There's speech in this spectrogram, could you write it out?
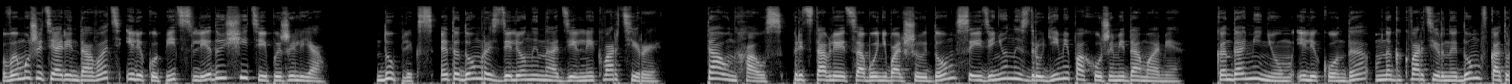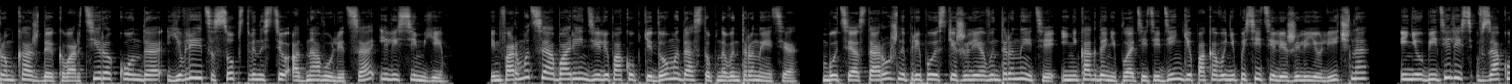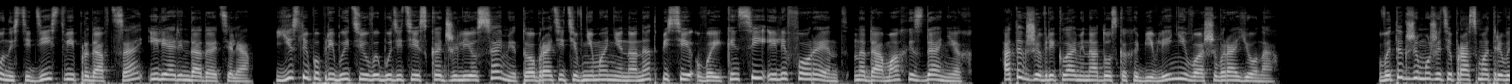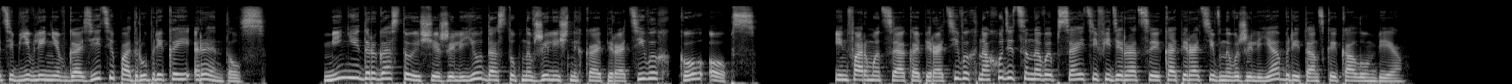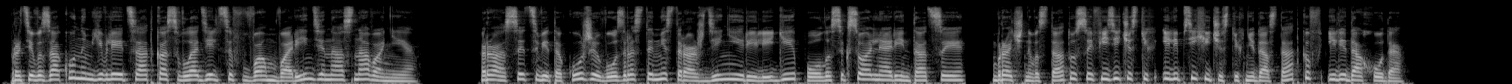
Вы можете арендовать или купить следующие типы жилья. Дуплекс – это дом, разделенный на отдельные квартиры. Таунхаус представляет собой небольшой дом, соединенный с другими похожими домами. Кондоминиум или кондо – многоквартирный дом, в котором каждая квартира кондо является собственностью одного лица или семьи. Информация об аренде или покупке дома доступна в интернете. Будьте осторожны при поиске жилья в интернете и никогда не платите деньги, пока вы не посетили жилье лично и не убедились в законности действий продавца или арендодателя. Если по прибытию вы будете искать жилье сами, то обратите внимание на надписи «Vacancy» или «For Rent» на домах и зданиях, а также в рекламе на досках объявлений вашего района. Вы также можете просматривать объявления в газете под рубрикой «Rentals». Менее дорогостоящее жилье доступно в жилищных кооперативах Co-ops. Информация о кооперативах находится на веб-сайте Федерации кооперативного жилья Британской Колумбии. Противозаконным является отказ владельцев вам в аренде на основании расы, цвета кожи, возраста, месторождения, религии, пола, сексуальной ориентации, брачного статуса, физических или психических недостатков или дохода.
